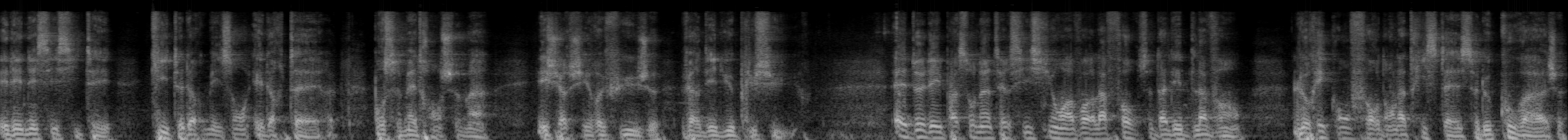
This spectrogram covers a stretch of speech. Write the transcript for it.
et les nécessités, quittent leur maison et leur terre pour se mettre en chemin et chercher refuge vers des lieux plus sûrs. Aide-les par son intercession à avoir la force d'aller de l'avant, le réconfort dans la tristesse, le courage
